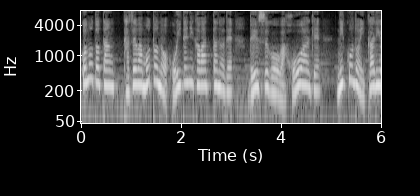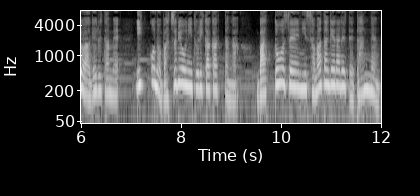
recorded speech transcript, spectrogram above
この途端、風は元の追い手に変わったので、デウス号は砲を上げ、2個の怒りを上げるため、1個の罰病に取り掛かったが、抜刀勢に妨げられて断念。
